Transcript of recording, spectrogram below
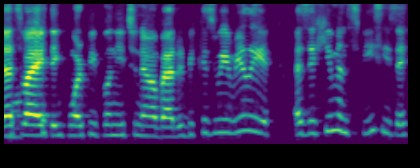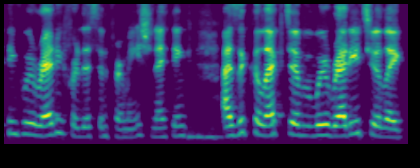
that's why i think more people need to know about it because we really as a human species i think we're ready for this information. I think mm-hmm. as a collective we're ready to like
